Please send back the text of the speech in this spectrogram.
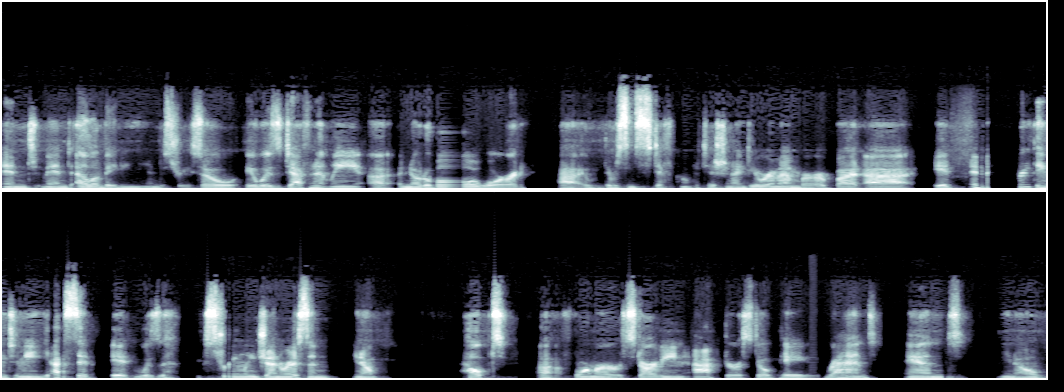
and and elevating the industry. So it was definitely a, a notable award. Uh, there was some stiff competition, I do remember, but uh, it, it meant everything to me. Yes, it it was extremely generous and you know helped uh, former starving actor still pay rent and you know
